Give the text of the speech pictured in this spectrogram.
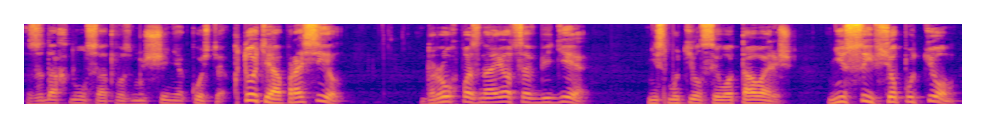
задохнулся от возмущения Костя. Кто тебя просил? Друг познается в беде, не смутился его товарищ. Не ссы, все путем.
